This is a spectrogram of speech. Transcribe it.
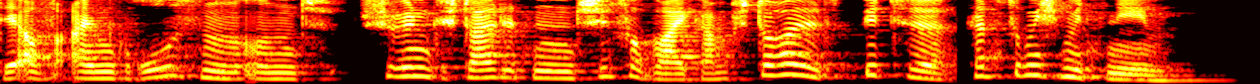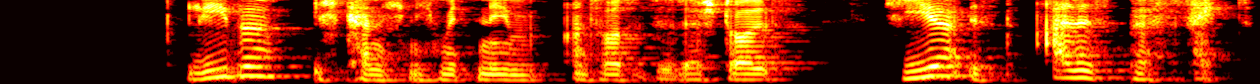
der auf einen großen und schön gestalteten Schiff vorbeikam. Stolz, bitte, kannst du mich mitnehmen? Liebe, ich kann dich nicht mitnehmen, antwortete der Stolz. Hier ist alles perfekt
